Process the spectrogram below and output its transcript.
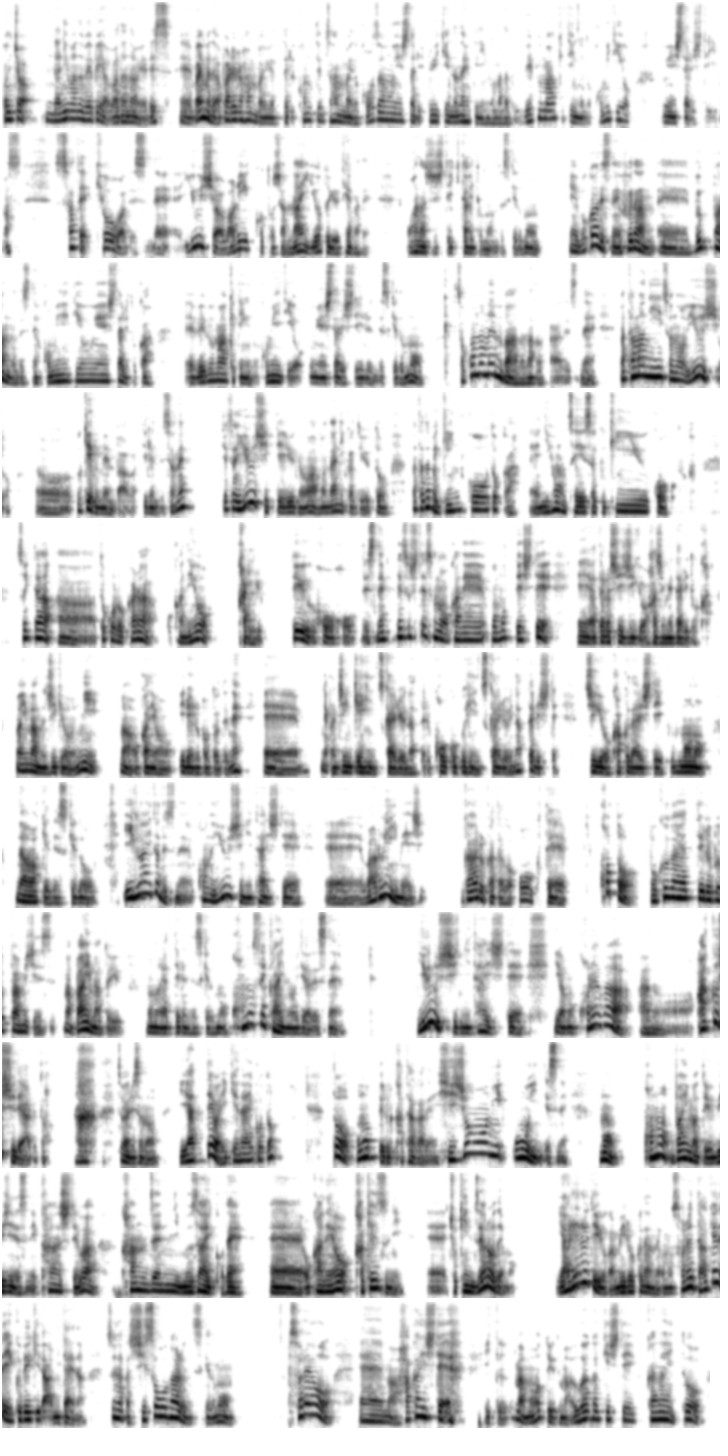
こんにちは。なにわのウェブ屋和田直也です。えー、バイマでアパレル販売をやったり、コンテンツ販売の講座を運営したり、累計700人が学ぶウェブマーケティングのコミュニティを運営したりしています。さて、今日はですね、融資は悪いことじゃないよというテーマでお話ししていきたいと思うんですけども、えー、僕はですね、普段、えー、物販のですね、コミュニティを運営したりとか、えウェブマーケティングのコミュニティを運営したりしているんですけども、そこのメンバーの中からですね、まあ、たまにその融資を受けるメンバーがいるんですよね。で、その融資っていうのはま何かというと、まあ、例えば銀行とか、え日本政策金融公庫とか、そういったあところからお金を借りるっていう方法ですね。で、そしてそのお金をもってして、え新しい事業を始めたりとか、まあ、今の事業にまあ、お金を入れることでね、えー、なんか人件費に使えるようになったり、広告費に使えるようになったりして、事業を拡大していくものなわけですけど、意外とですね、この融資に対して、えー、悪いイメージがある方が多くて、こと僕がやっている物販ビジネス、まあ、バイマというものをやってるんですけども、この世界においてはですね、融資に対して、いやもうこれは、あの、悪手であると。つまりその、やってはいけないことと思ってる方がね、非常に多いんですね。もう、このバイマというビジネスに関しては完全に無在庫で、えー、お金をかけずに、えー、貯金ゼロでもやれるというのが魅力なんだが、もうそれだけで行くべきだみたいな、そういうなんか思想があるんですけども、それを、えー、まあ破壊して いく。まあもっと言うと、まあ上書きしていかないと、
